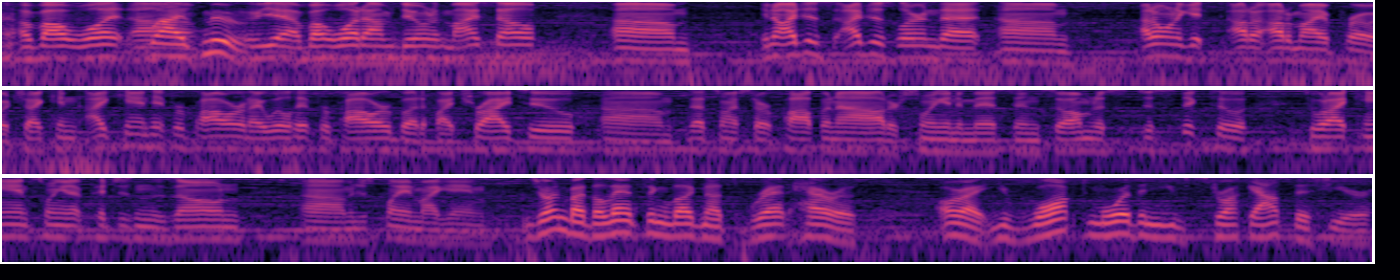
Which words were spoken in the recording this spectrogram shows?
about what um, wise move. Yeah, about what I'm doing with myself. Um, you know, I just I just learned that um, I don't want to get out of, out of my approach. I can I can hit for power and I will hit for power, but if I try to, um, that's when I start popping out or swinging and missing. So I'm gonna just stick to to what I can, swinging at pitches in the zone, um, and just playing my game. Joined by the Lansing Lugnuts, Brett Harris. All right, you've walked more than you've struck out this year.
